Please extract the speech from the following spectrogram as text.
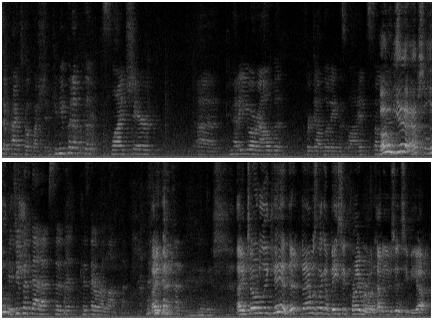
just a, it's just a practical question. Can you put up the slide share? Uh, you had a URL, but for downloading the slides. somewhere? Oh yeah, absolutely. Could you put that up so that, because there were a lot of them. I, I totally can. There, that was like a basic primer on how to use NCBI.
